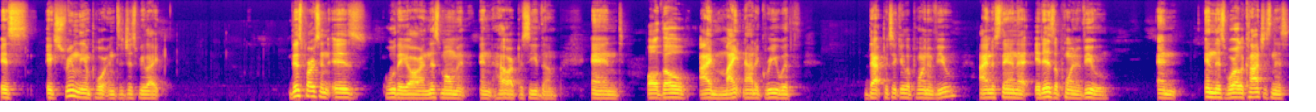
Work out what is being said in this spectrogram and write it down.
it's extremely important to just be like, this person is who they are in this moment and how I perceive them. And although I might not agree with that particular point of view, I understand that it is a point of view. And in this world of consciousness,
